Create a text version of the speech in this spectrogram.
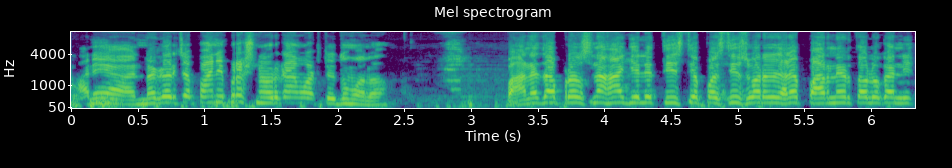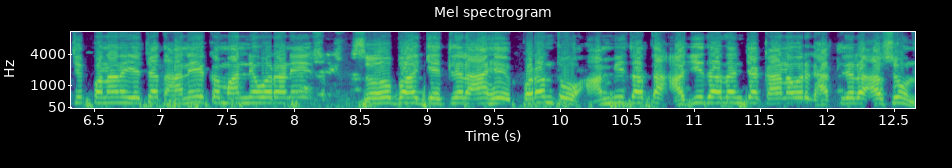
आणि नगरच्या पाणी प्रश्नावर काय वाटतंय तुम्हाला? पाण्याचा प्रश्न हा गेले तीस ते पस्तीस वर्ष झाल्या पारनेर तालुका निश्चितपणाने याच्यात अनेक मान्यवराने सहभाग घेतलेला आहे. परंतु आम्हीच आता आजीदादांच्या कानावर घातलेलं असून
